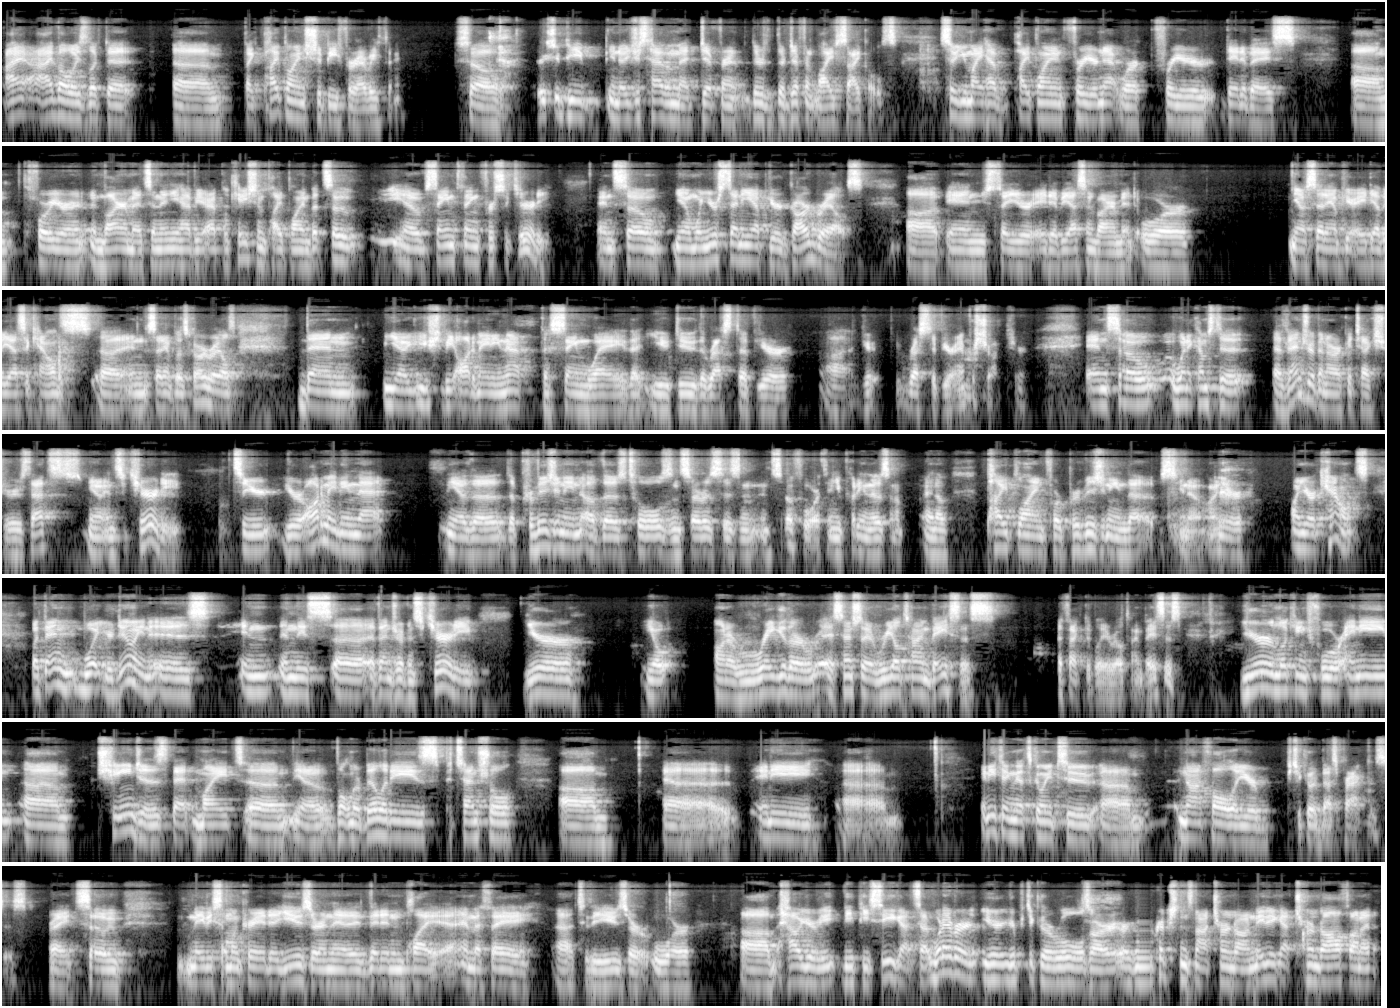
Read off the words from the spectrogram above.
I, I've always looked at um, like pipelines should be for everything. So there should be, you know, just have them at different, they're, they're different life cycles. So you might have pipeline for your network, for your database, um, for your environments, and then you have your application pipeline. But so, you know, same thing for security. And so, you know, when you're setting up your guardrails, uh, in say your AWS environment or you know setting up your AWS accounts uh, and setting up those guardrails, then you know you should be automating that the same way that you do the rest of your uh, your rest of your infrastructure. And so when it comes to event-driven architectures, that's you know in security. So you're you're automating that you know the the provisioning of those tools and services and, and so forth, and you're putting those in a, in a, pipeline for provisioning those, you know, on your on your accounts. But then what you're doing is in in this uh, event-driven security, you're you know on a regular, essentially a real-time basis, effectively a real-time basis, you're looking for any um, changes that might, um, you know, vulnerabilities, potential. Um, uh, any um, anything that's going to um, not follow your particular best practices, right? So maybe someone created a user and they, they didn't apply MFA uh, to the user or um, how your VPC got set, whatever your, your particular rules are, or encryption's not turned on. Maybe it got turned off on a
